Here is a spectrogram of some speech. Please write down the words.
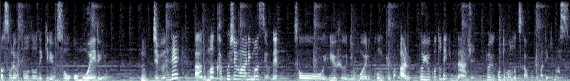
まあ、それは想像できるよ。そう思えるよ。うん、自分であの、まあ、確信はありますよね。そういうふうに思える根拠があるということで imagine という言葉も使うことができます。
